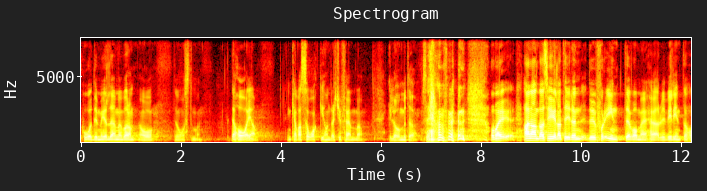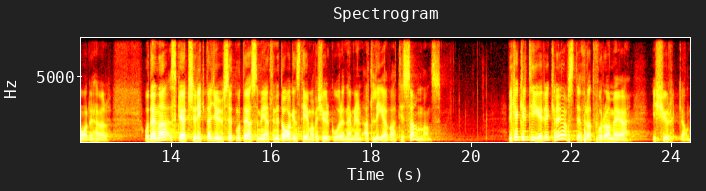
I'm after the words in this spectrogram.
HD-medlemmen bara, ja, det måste man. Det har jag, en Kawasaki 125. Glöm det, säger han. Och han andas ju hela tiden, du får inte vara med här, vi vill inte ha det här. Och denna sketch riktar ljuset mot det som egentligen är dagens tema för kyrkoåret, nämligen att leva tillsammans. Vilka kriterier krävs det för att få vara med i kyrkan?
